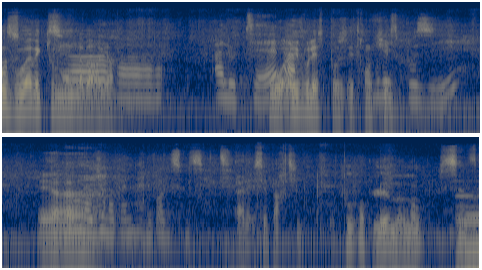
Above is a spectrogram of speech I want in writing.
va au bout avec tout le monde là-bas, regarde. euh, À l'hôtel. Ouais, il vous laisse poser Vous tranquille. laisse poser. Et euh... On a dit on va quand même aller voir le sunset. Allez, c'est parti pour le moment sunset.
